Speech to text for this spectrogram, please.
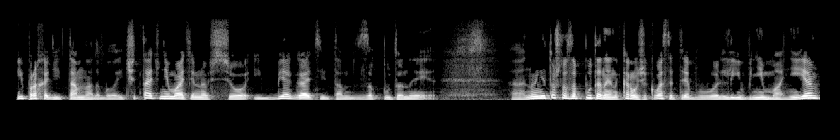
и проходить. Там надо было и читать внимательно все, и бегать, и там запутанные... Э, ну, не то, что запутанные, но, короче, квесты требовали внимания.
